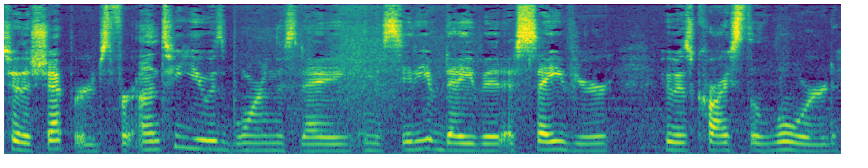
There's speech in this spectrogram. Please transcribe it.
to the shepherds for unto you is born this day in the city of David a savior who is Christ the Lord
